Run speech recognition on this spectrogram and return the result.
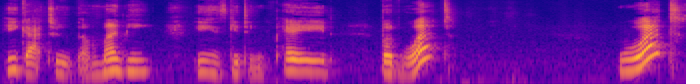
He got to the money. He's getting paid. But what? What?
